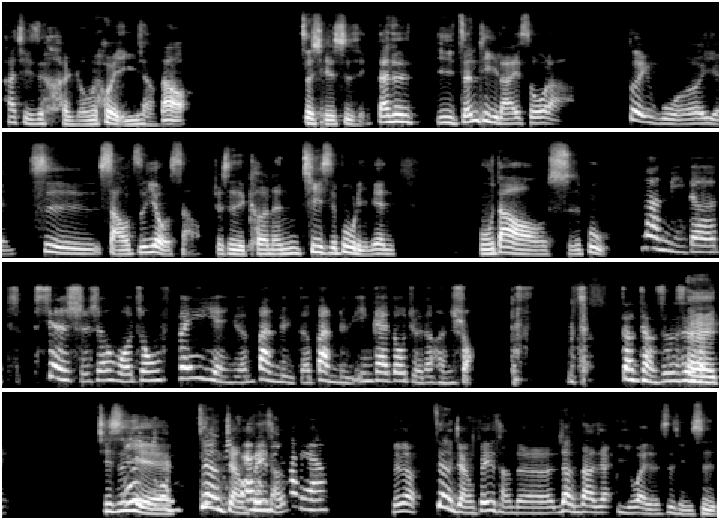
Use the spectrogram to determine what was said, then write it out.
它其实很容易会影响到这些事情。但是以整体来说啦，对我而言是少之又少，就是可能七十部里面不到十部。那你的现实生活中非演员伴侣的伴侣应该都觉得很爽，这样讲是不是？欸其实也这样讲非常，没有这样讲非常的让大家意外的事情是，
